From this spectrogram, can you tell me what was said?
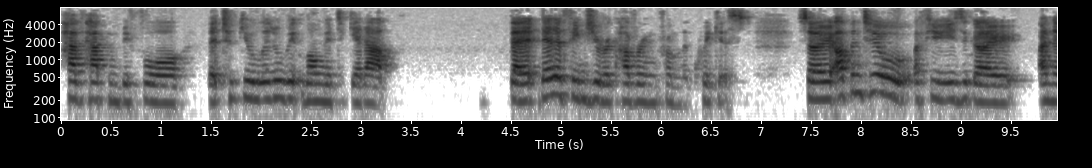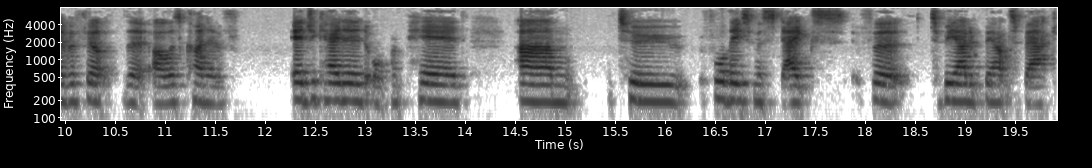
have happened before that took you a little bit longer to get up, they're, they're the things you're recovering from the quickest. So up until a few years ago, I never felt that I was kind of educated or prepared um, to for these mistakes for to be able to bounce back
